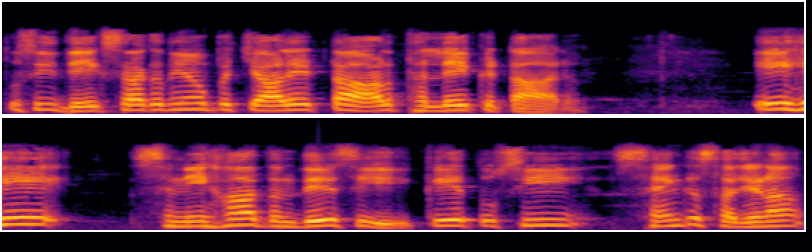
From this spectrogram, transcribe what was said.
ਤੁਸੀਂ ਦੇਖ ਸਕਦੇ ਹੋ ਵਿਚਾਲੇ ਢਾਲ, ਥੱਲੇ ਕਟਾਰ। ਇਹ ਸਨੇਹਾ ਦਿੰਦੇ ਸੀ ਕਿ ਤੁਸੀਂ ਸਿੰਘ ਸਜਣਾ,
